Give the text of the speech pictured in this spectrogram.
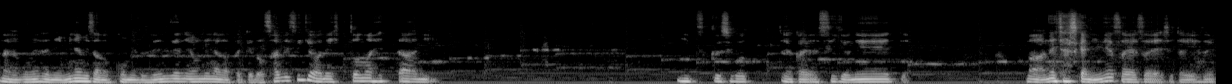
なんかごめんなさいね。南さんのコメント全然読んでなかったけど、サービス業はね、人のヘッダーに、につく仕事やから安いよねーって。まあね、確かにね、そやそやしてたりする。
